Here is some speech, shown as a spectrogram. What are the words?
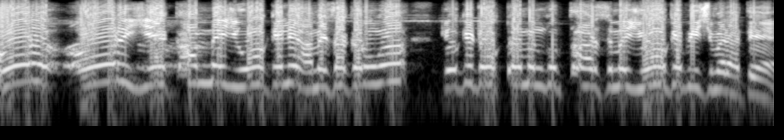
और और ये काम मैं युवाओं के लिए हमेशा करूँगा क्योंकि डॉक्टर अमन गुप्ता हर समय युवाओं के बीच में रहते हैं।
